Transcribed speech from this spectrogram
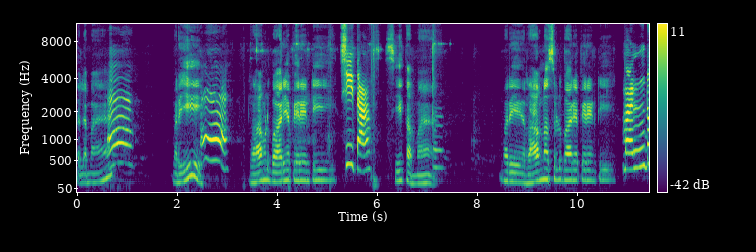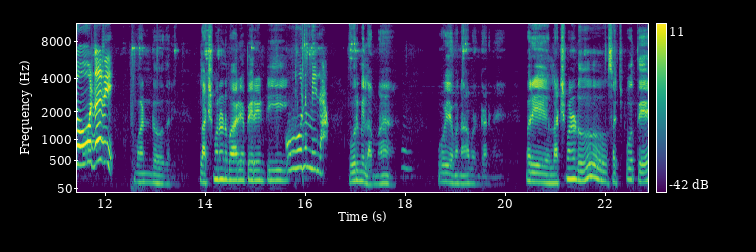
తెల్లమ్మా. మరి రాముడి భార్య పేరేంటి? సీత. సీతమ్మ. మరి రావణాసురుడి భార్య పేరేంటి? మండోదరి. మండోదరి. లక్ష్మణుడి భార్య పేరేంటి? ఊర్మిళ. ఊర్మిళమ్మ. ఓయమ్మ నా బంగారమే. మరి లక్ష్మణుడు చచ్చిపోతే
